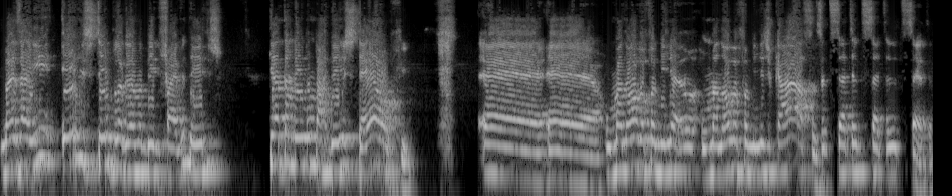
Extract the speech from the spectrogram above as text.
Mas aí eles têm o programa Big Five deles, é também bombardeio stealth, é, é, uma nova família, uma nova família de caças, etc, etc, etc.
